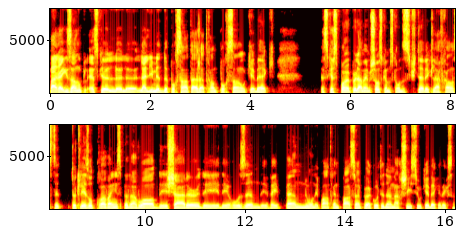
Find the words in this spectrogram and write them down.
par exemple, est-ce que la limite de pourcentage à 30% au Québec, est-ce que c'est pas un peu la même chose comme ce qu'on discutait avec la France? toutes les autres provinces peuvent avoir des shatter, des, des rosines, des vape pens. Nous, on n'est pas en train de passer un peu à côté d'un marché ici au Québec avec ça?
